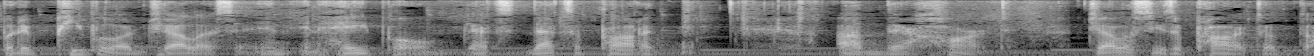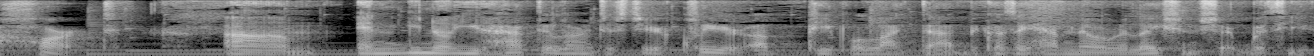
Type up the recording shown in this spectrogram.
but if people are jealous and, and hateful that's that's a product of their heart. Jealousy is a product of the heart. Um, and you know you have to learn to steer clear of people like that because they have no relationship with you.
